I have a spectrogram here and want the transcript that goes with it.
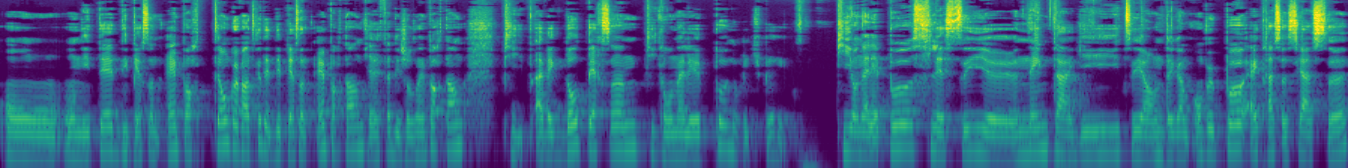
on, on était des personnes importantes, on revendiquait d'être des personnes importantes qui avaient fait des choses importantes, puis avec d'autres personnes, puis qu'on allait pas nous récupérer. Puis on n'allait pas se laisser euh, name taguer, tu sais, on était comme on veut pas être associé à ça.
